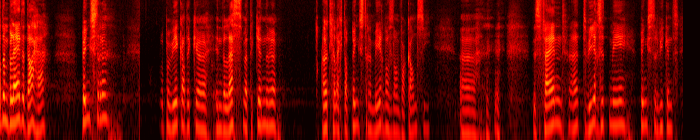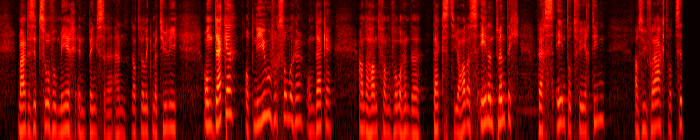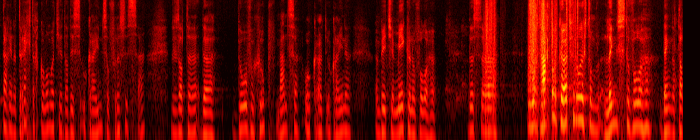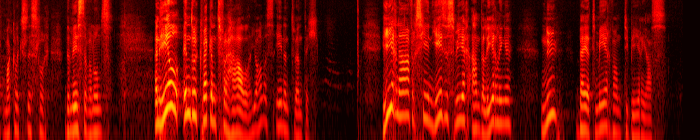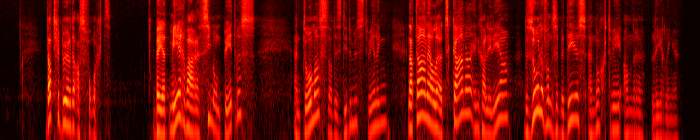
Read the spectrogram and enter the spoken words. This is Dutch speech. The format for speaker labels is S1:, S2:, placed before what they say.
S1: Wat een blijde dag, hè? Pinksteren. Afgelopen week had ik uh, in de les met de kinderen uitgelegd dat Pinksteren meer was dan vakantie. Uh, het is fijn, het weer zit mee, Pinksterweekend. Maar er zit zoveel meer in Pinksteren. En dat wil ik met jullie ontdekken, opnieuw voor sommigen, ontdekken aan de hand van volgende tekst. Johannes 21, vers 1 tot 14. Als u vraagt wat zit daar in het rechterkolommetje, dat is Oekraïens of Russisch. Hè. Dus dat de, de dove groep mensen, ook uit Oekraïne, een beetje mee kunnen volgen. Dus uh, u wordt hartelijk uitgenodigd om links te volgen. Ik denk dat dat makkelijkst is voor de meesten van ons. Een heel indrukwekkend verhaal, Johannes 21. Hierna verscheen Jezus weer aan de leerlingen, nu bij het meer van Tiberias. Dat gebeurde als volgt. Bij het meer waren Simon Petrus en Thomas, dat is Didymus, tweeling, Nathanael uit Cana in Galilea, de zonen van Zebedeus en nog twee andere leerlingen.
